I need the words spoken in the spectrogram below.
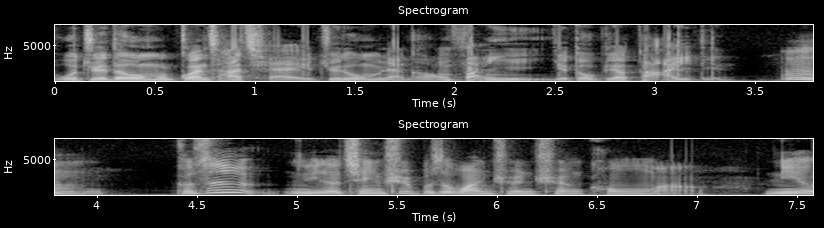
我觉得我们观察起来，觉得我们两个好像反应也都比较大一点。嗯，可是你的情绪不是完全全空吗？你。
